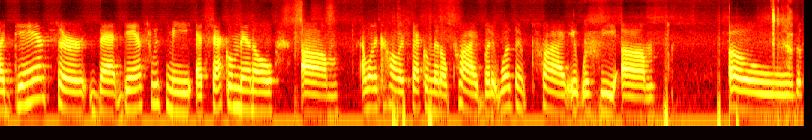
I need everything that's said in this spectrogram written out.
a dancer that danced with me at Sacramento. Um, I want to call her Sacramento Pride, but it wasn't Pride. It was the um, oh, the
